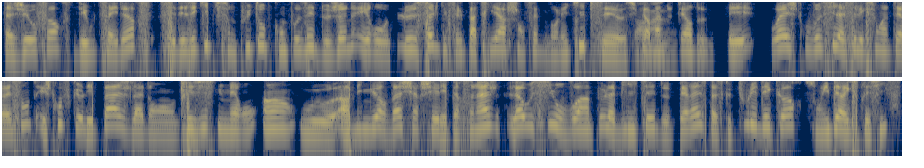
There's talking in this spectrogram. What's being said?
t'as Geoforce des Outsiders. C'est des équipes qui sont plutôt composées de jeunes héros. Le seul qui fait le patriarche en fait dans l'équipe, c'est euh, Superman de Terre 2. Et ouais, je trouve aussi la sélection intéressante et je trouve que les pages là dans Crisis numéro 1 où euh, Harbinger va chercher les personnages, là aussi on voit un peu l'habileté de Perez parce que tous les décors sont hyper expressifs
